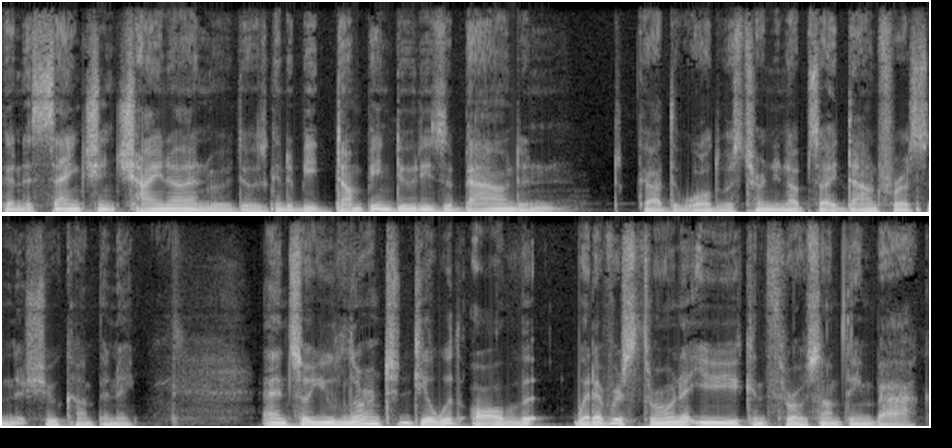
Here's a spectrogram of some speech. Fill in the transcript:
going to sanction China and there was going to be dumping duties abound. And God, the world was turning upside down for us in the shoe company. And so you learn to deal with all the whatever's thrown at you, you can throw something back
